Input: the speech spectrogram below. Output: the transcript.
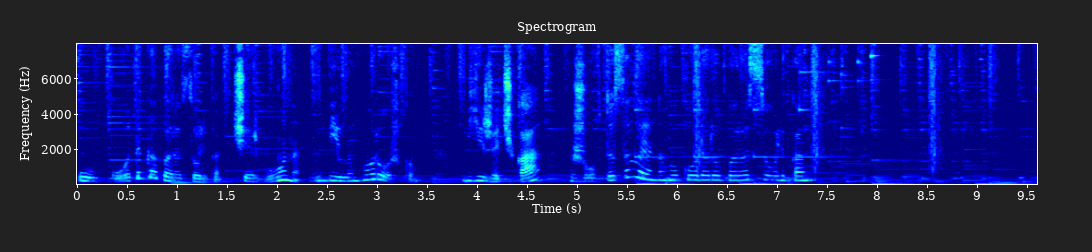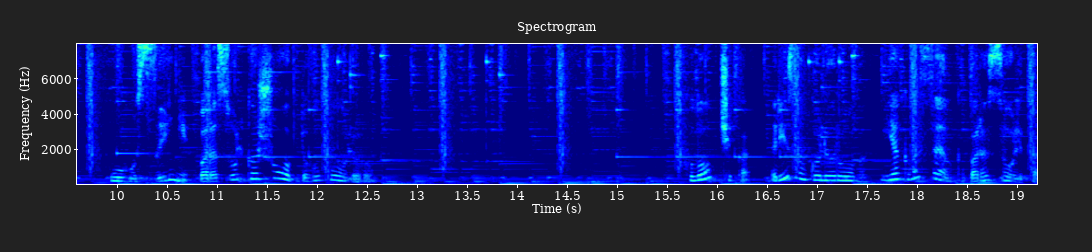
У котика парасолька червона з білим горошком, в їжачка жовто-зеленого кольору парасолька. У гусині парасолька жовтого кольору. Хлопчика різнокольорова, як веселка парасолька.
